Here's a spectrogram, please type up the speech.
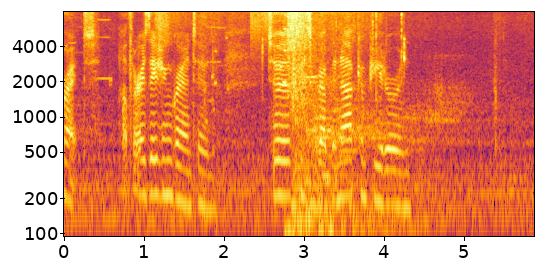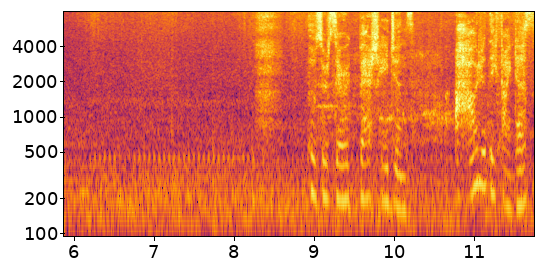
All right. Authorization granted. Just to grab the nav computer and... Those are Zerek Besh agents. How did they find us?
